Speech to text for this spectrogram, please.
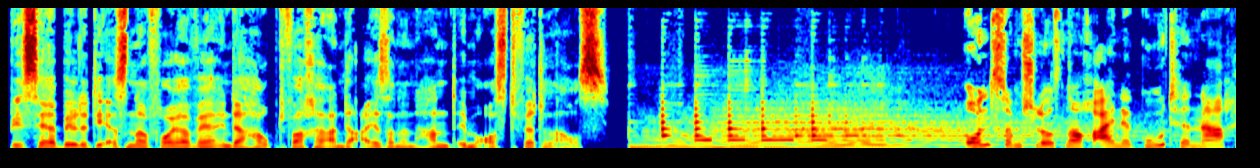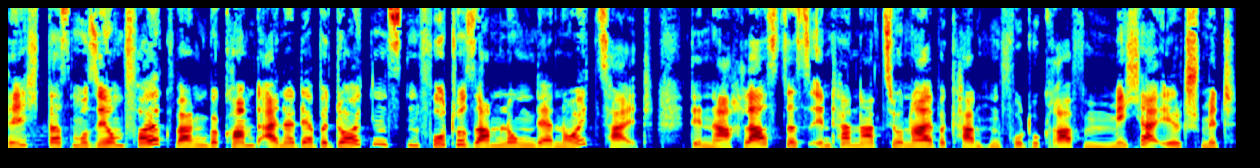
Bisher bildet die Essener Feuerwehr in der Hauptwache an der Eisernen Hand im Ostviertel aus. Und zum Schluss noch eine gute Nachricht. Das Museum Volkwang bekommt eine der bedeutendsten Fotosammlungen der Neuzeit, den Nachlass des international bekannten Fotografen Michael Schmidt.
